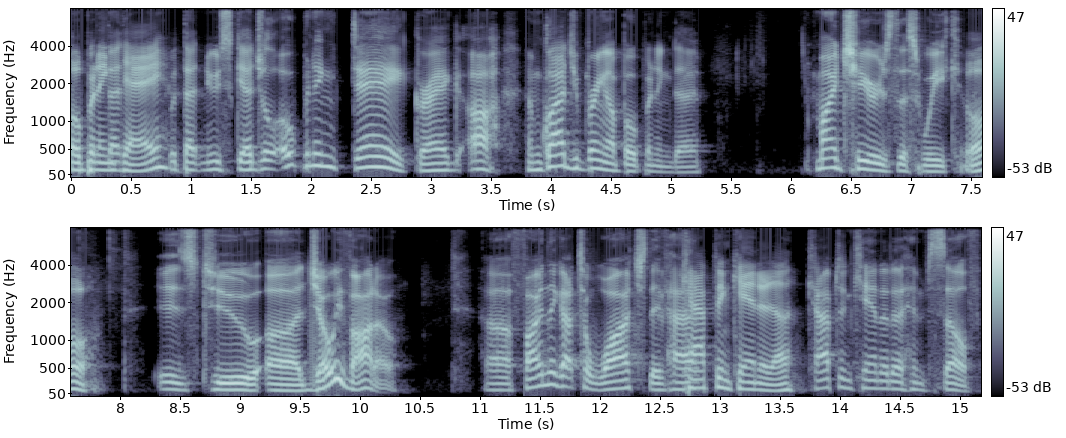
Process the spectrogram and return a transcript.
Opening That- day. with that new schedule. Opening day, Greg. Ah, I'm glad you bring up opening day. My cheers this week Oh, is to uh, Joey Votto. Uh, finally got to watch. They've had Captain Canada. Captain Canada himself.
